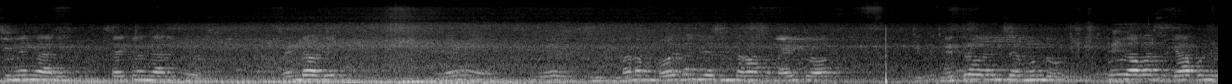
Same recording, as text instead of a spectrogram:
స్విమ్మింగ్ కానీ సైక్లింగ్ కానీ చేయవచ్చు రెండవది మనం భోజనం చేసిన తర్వాత నైట్లో నిద్ర వహించే ముందు టూ అవర్స్ గ్యాప్ ఉండి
